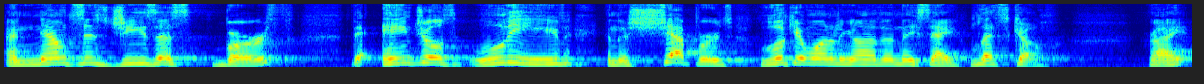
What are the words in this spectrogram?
announces Jesus' birth. The angels leave, and the shepherds look at one another and they say, Let's go, right?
